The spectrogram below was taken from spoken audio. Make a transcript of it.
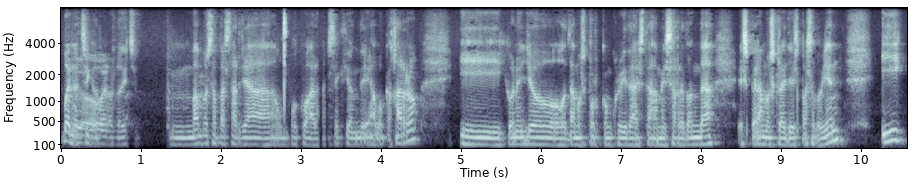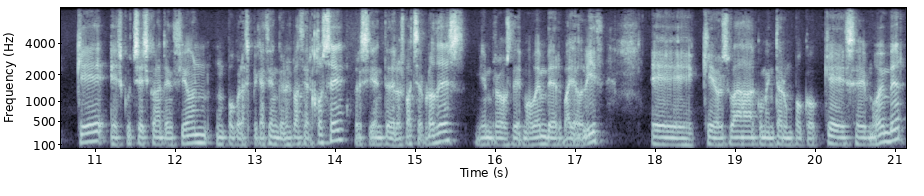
Bueno, chicos, bueno. os lo he dicho. Mm, vamos a pasar ya un poco a la sección de abocajarro y con ello damos por concluida esta mesa redonda. Esperamos que la hayáis pasado bien y que escuchéis con atención un poco la explicación que nos va a hacer José, presidente de los Batcher Brothers, miembros de Movember Valladolid, eh, que os va a comentar un poco qué es Movember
